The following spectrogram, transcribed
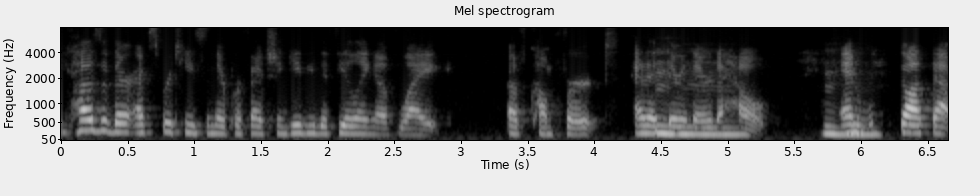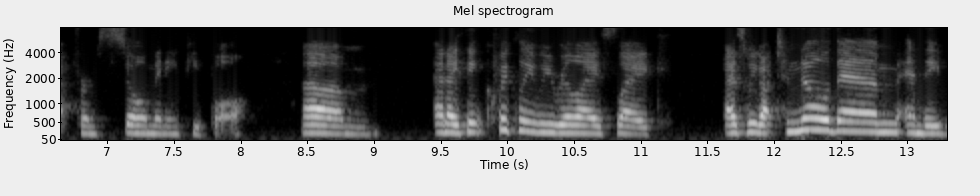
because of their expertise in their profession, give you the feeling of like, of comfort and that mm-hmm. they're there to mm-hmm. help. Mm-hmm. And we got that from so many people. Um, and I think quickly we realized like, as we got to know them and they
